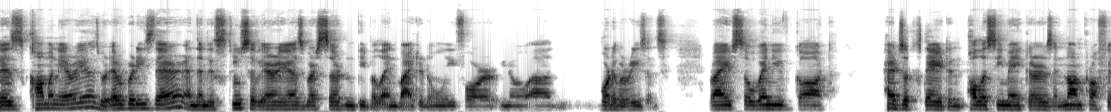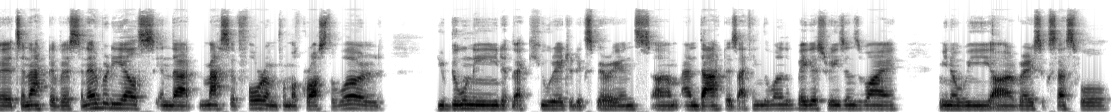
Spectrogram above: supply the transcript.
there's common areas where everybody's there, and then exclusive areas where certain people are invited only for you know uh, whatever reasons, right? So when you've got heads of state and policymakers and nonprofits and activists and everybody else in that massive forum from across the world, you do need that curated experience. Um, and that is, I think, the, one of the biggest reasons why you know we are very successful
